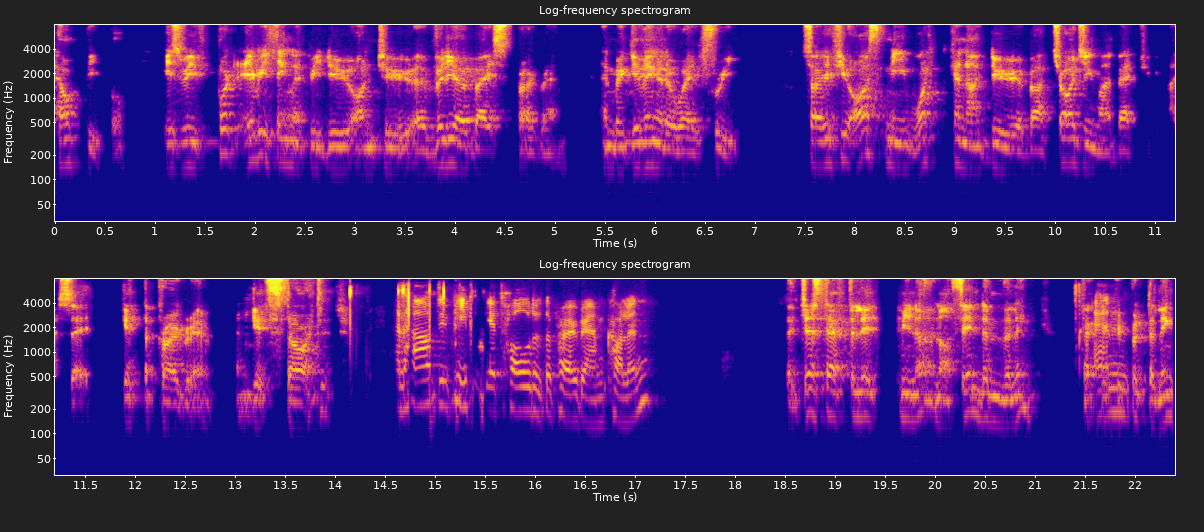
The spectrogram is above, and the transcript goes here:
help people is we've put everything that we do onto a video based program and we're giving it away free. So, if you ask me, what can I do about charging my battery? I say, get the program and get started. And how do people get hold of the program, Colin? They just have to let me know, and I'll send them the link. In fact, and, put the link.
